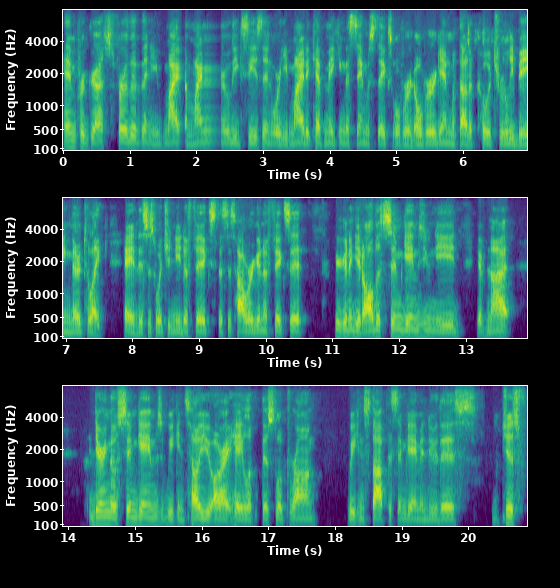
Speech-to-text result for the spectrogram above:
him progress further than he might a minor league season where he might have kept making the same mistakes over and over again without a coach really being there to like hey, this is what you need to fix. This is how we're to fix it. You're to get all the sim games you need. If not, during those sim games, we can tell you, all right, hey, look, this looked wrong. We can stop the sim game and do this. Just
